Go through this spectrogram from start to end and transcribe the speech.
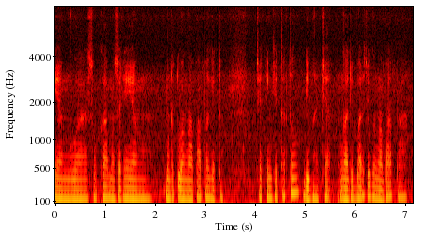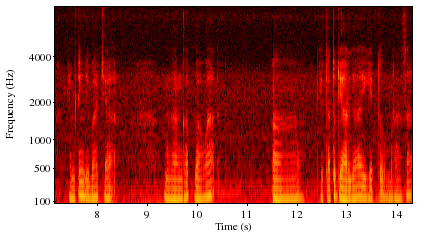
yang gua suka maksudnya yang menurut gua nggak apa-apa gitu. Chatting kita tuh dibaca nggak dibalas juga nggak apa-apa. Yang penting dibaca. Menganggap bahwa uh, kita tuh dihargai gitu merasa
